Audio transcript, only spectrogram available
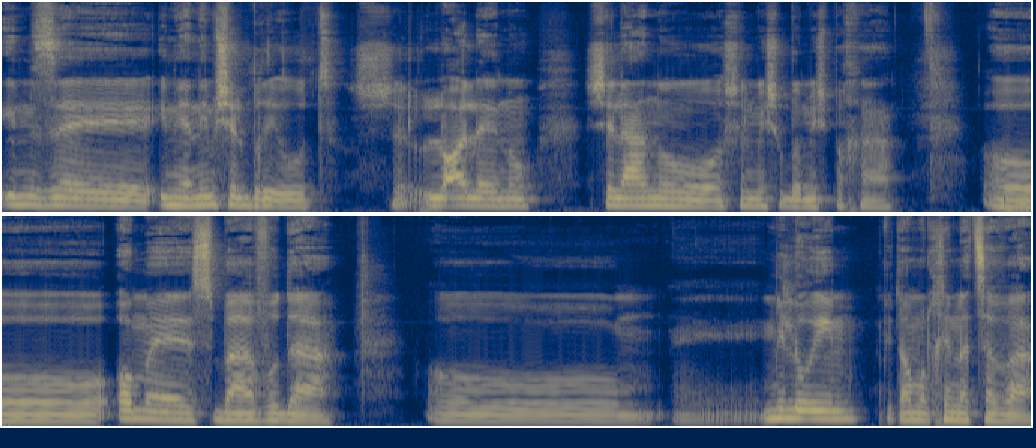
אם זה עניינים של בריאות, שלא עלינו, שלנו או של מישהו במשפחה, או עומס בעבודה, או אה, מילואים, פתאום הולכים לצבא.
